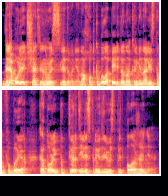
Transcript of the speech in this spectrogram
Для более тщательного исследования находка была передана криминалистам ФБР, которые подтвердили справедливость предположения –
